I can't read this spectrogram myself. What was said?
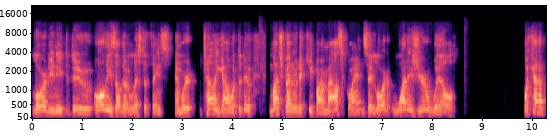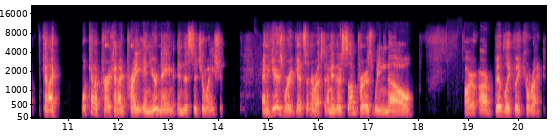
Lord, you need to do all these other list of things. And we're telling God what to do. Much better to keep our mouths quiet and say, Lord, what is your will? What kind of can I what kind of prayer can I pray in your name in this situation? And here's where it gets interesting. I mean, there's some prayers we know are, are biblically correct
